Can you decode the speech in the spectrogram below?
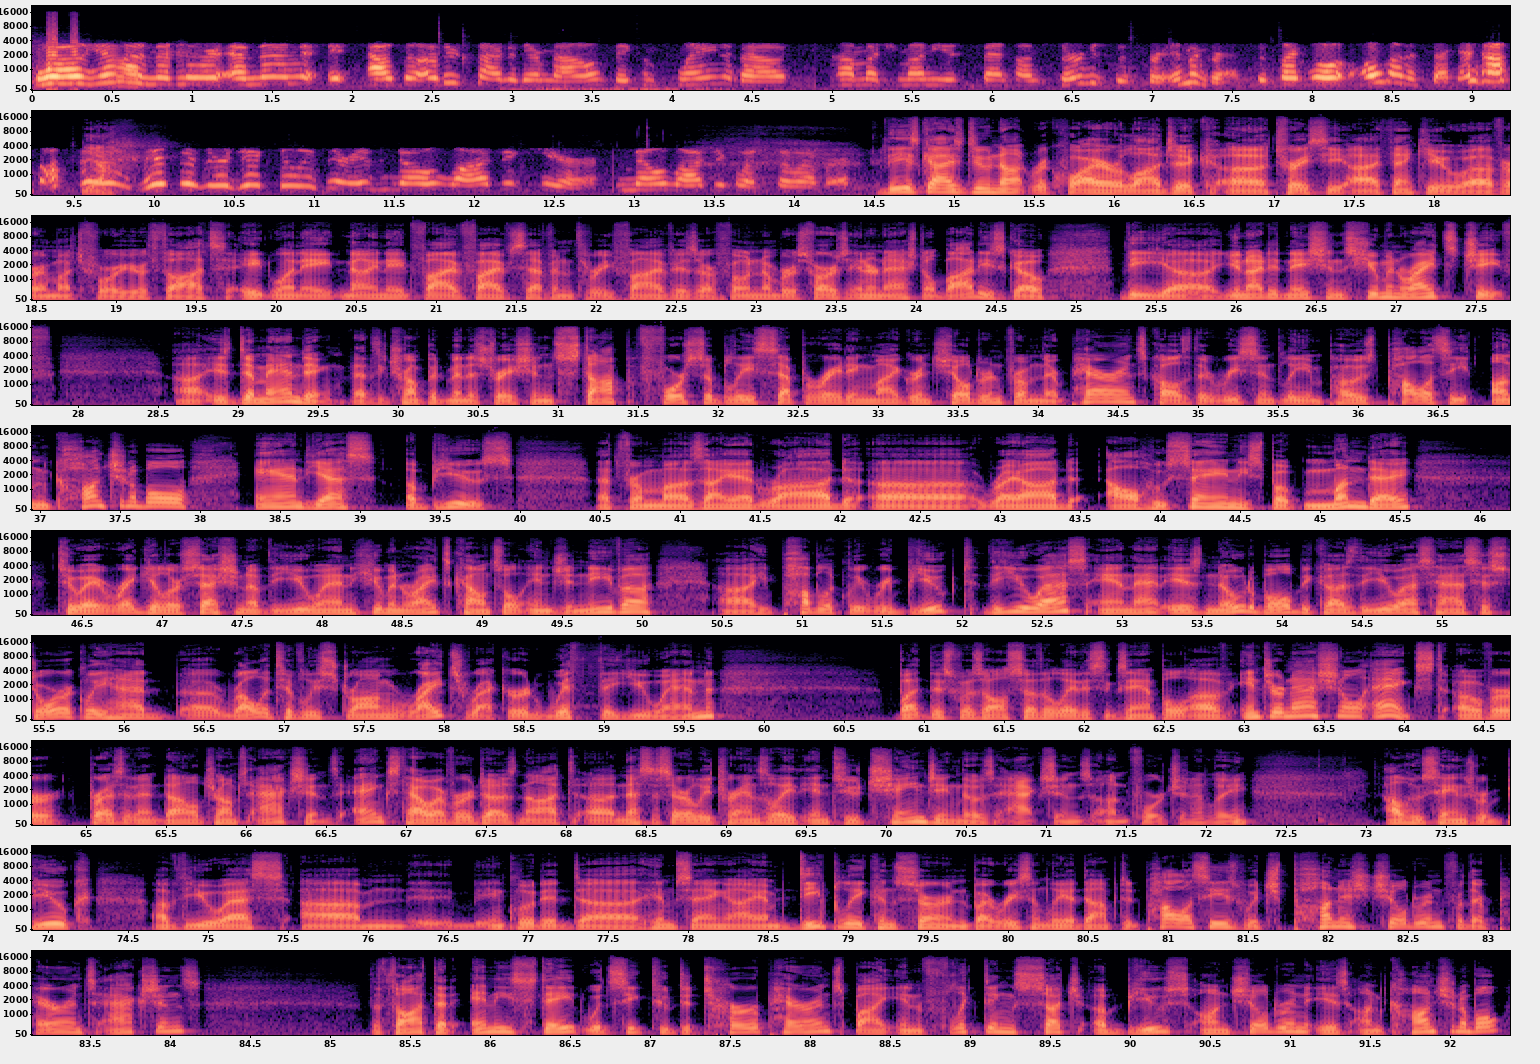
Well, yeah, and then they're, and then it, out the other side of their mouth, they complain about how much money is spent on services for immigrants. It's like, well, hold on a second. Yeah. this is ridiculous. There is no logic here. No logic whatsoever. These guys do not require logic. Uh, Tracy, I thank you uh, very much for your thoughts. 818 985 5735 is our phone number. As far as international bodies go, the uh, United Nations Human Rights Chief. Uh, is demanding that the Trump administration stop forcibly separating migrant children from their parents, calls the recently imposed policy unconscionable, and yes, abuse. That's from uh, Zeid Ra'ad, uh, Rayad Al Hussein. He spoke Monday to a regular session of the UN Human Rights Council in Geneva. Uh, he publicly rebuked the U.S., and that is notable because the U.S. has historically had a relatively strong rights record with the UN. But this was also the latest example of international angst over President Donald Trump's actions. Angst, however, does not uh, necessarily translate into changing those actions, unfortunately. Al Hussein's rebuke of the U.S. Um, included uh, him saying, I am deeply concerned by recently adopted policies which punish children for their parents' actions. The thought that any state would seek to deter parents by inflicting such abuse on children is unconscionable.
